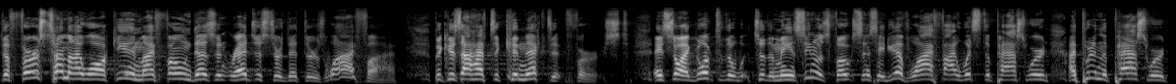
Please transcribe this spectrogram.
the first time I walk in, my phone doesn't register that there's Wi-Fi because I have to connect it first. And so I go up to the to the Mancino's folks and say, "Do you have Wi-Fi? What's the password?" I put in the password,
